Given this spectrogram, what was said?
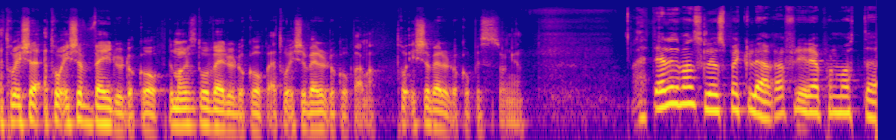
Jeg tror, ikke, jeg tror ikke Vader dukker opp. Det er mange som tror Vader dukker opp. Jeg tror ikke Vader dukker opp ennå. Jeg tror ikke Vader dukker opp i sesongen. Det er litt vanskelig å spekulere, fordi det er på en måte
